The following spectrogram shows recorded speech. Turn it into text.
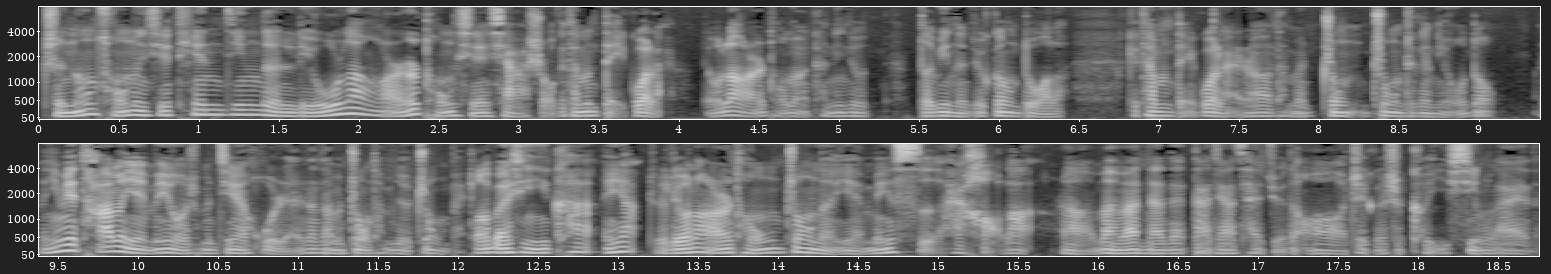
只能从那些天津的流浪儿童先下手，给他们逮过来。流浪儿童嘛，肯定就得病的就更多了，给他们逮过来，然后他们种种这个牛痘。因为他们也没有什么监护人，让他们种，他们就种呗。老百姓一看，哎呀，这流浪儿童种了也没死，还好了，啊，慢慢的，大大家才觉得，哦，这个是可以信赖的。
